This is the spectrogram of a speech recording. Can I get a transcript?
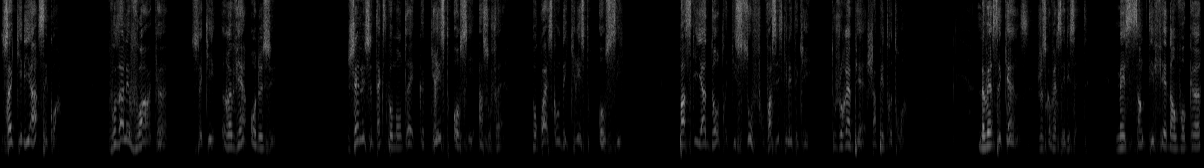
ce qu'il y a, c'est quoi? Vous allez voir que ce qui revient au-dessus. J'ai lu ce texte pour montrer que Christ aussi a souffert. Pourquoi est-ce qu'on dit Christ aussi? Parce qu'il y a d'autres qui souffrent. Voici ce qu'il est écrit. Toujours un Pierre, chapitre 3. Le verset 15 jusqu'au verset 17. Mais sanctifiez dans vos cœurs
